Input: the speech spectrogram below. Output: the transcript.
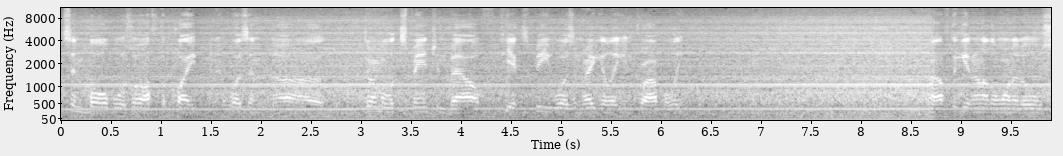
sensing bulb was off the pipe and it wasn't uh, thermal expansion valve. TXV wasn't regulating properly. I'll have to get another one of those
